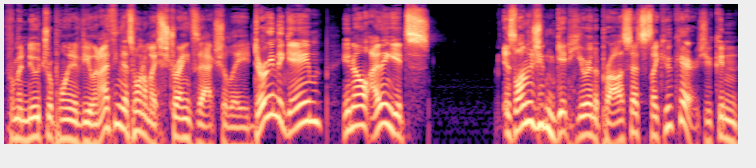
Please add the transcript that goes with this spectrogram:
from a neutral point of view. And I think that's one of my strengths actually. During the game, you know, I think it's as long as you can get here in the process, it's like who cares? You can,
